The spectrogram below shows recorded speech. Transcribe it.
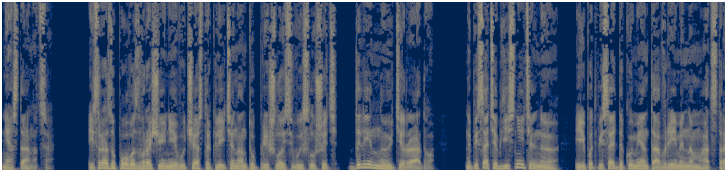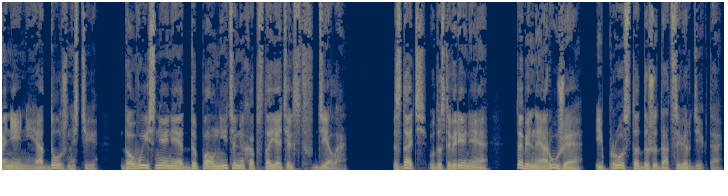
не останутся. И сразу по возвращении в участок лейтенанту пришлось выслушать длинную тираду, написать объяснительную и подписать документ о временном отстранении от должности до выяснения дополнительных обстоятельств дела. Сдать удостоверение, табельное оружие и просто дожидаться вердикта.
